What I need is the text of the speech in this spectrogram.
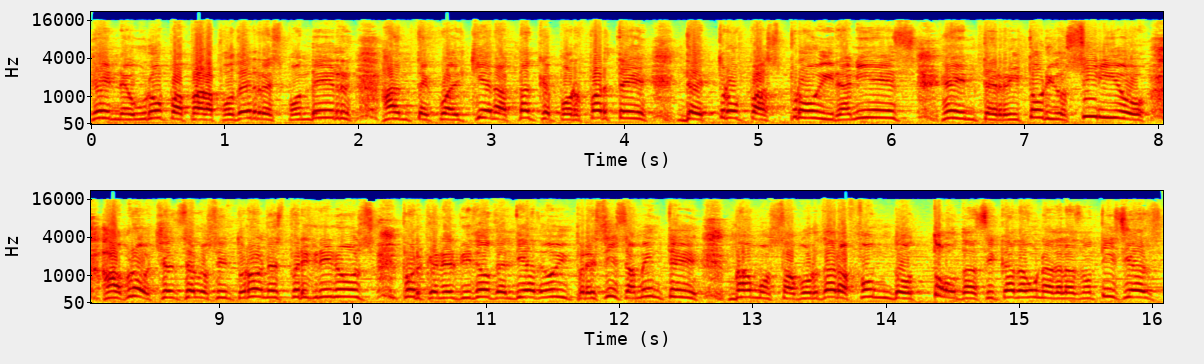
en Europa para poder responder ante cualquier ataque por parte de tropas pro-iraníes en territorio sirio. Abróchense los cinturones peregrinos porque en el video del día de hoy precisamente vamos a abordar a fondo todas y cada una de las noticias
